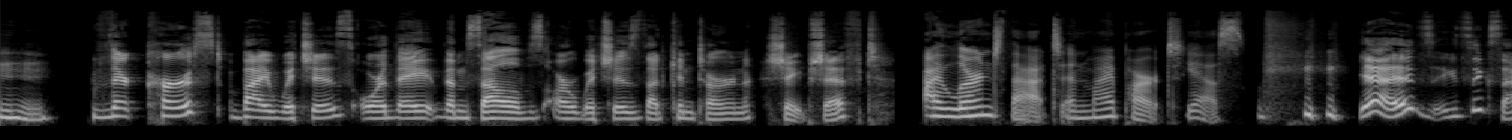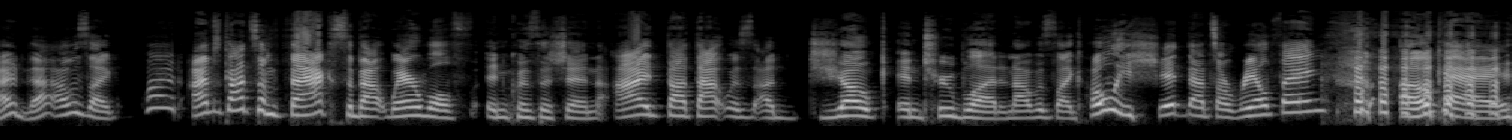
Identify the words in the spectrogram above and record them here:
Mm-hmm. They're cursed by witches, or they themselves are witches that can turn shapeshift. I learned that in my part. Yes. yeah, it's it's exciting. That I was like, what? I've got some facts about werewolf inquisition. I thought that was a joke in True Blood, and I was like, holy shit, that's a real thing. okay,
